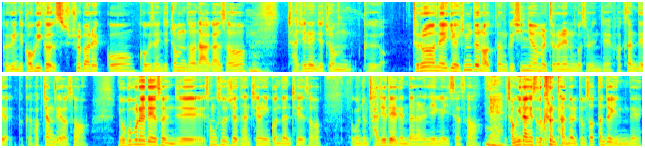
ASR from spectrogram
그리고 이제 거기서 출발했고 거기서 이제 좀 더 나가서 음. 자신의 이제 좀 그 드러내기 힘든 어떤 그 신념을 드러내는 것으로 이제 확산돼 그 확장되어서 이 부분에 대해서 이제 성소수자 단체나 인권 단체에서 이건 좀 자제돼야 된다라는 얘기가 있어서 예. 정의당에서도 그런 단어를 좀 썼던 적이 있는데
